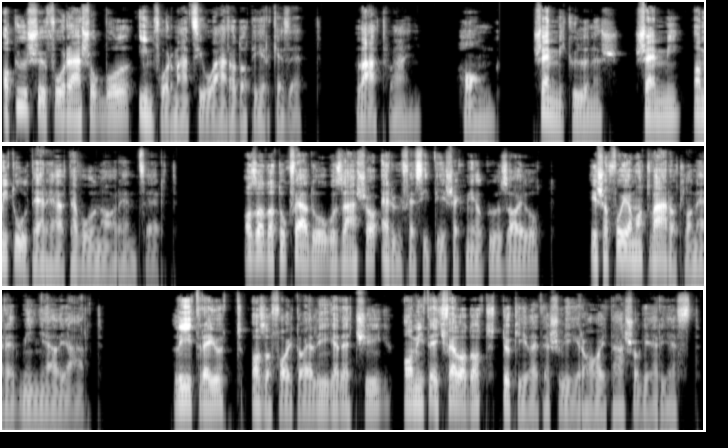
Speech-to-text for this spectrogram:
A külső forrásokból információ áradat érkezett. Látvány, hang, semmi különös, semmi, ami túlterhelte volna a rendszert. Az adatok feldolgozása erőfeszítések nélkül zajlott, és a folyamat váratlan eredménnyel járt. Létrejött az a fajta elégedettség, amit egy feladat tökéletes végrehajtása gerjeszt.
